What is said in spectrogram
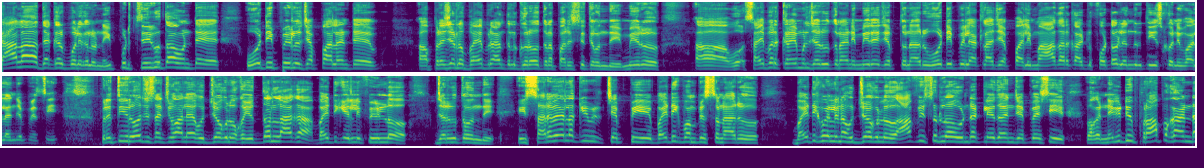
చాలా దగ్గర పోలికలు ఉన్నాయి. ఇప్పుడు తిరుగుతూ ఉంటే ఓటీపీలు చెప్పాలంటే ప్రజలు భయభ్రాంతులకు గురవుతున్న పరిస్థితి ఉంది. మీరు సైబర్ క్రైములు జరుగుతున్నాయని మీరే చెప్తున్నారు. ఓటీపీలు ఎట్లా చెప్పాలి? మా ఆధార్ కార్డులు ఫోటోలు ఎందుకు తీసుకొని ఇవ్వాలి అని చెప్పేసి. ప్రతిరోజు సచివాలయ ఉద్యోగులు ఒక యుద్ధంలాగా బయటికి వెళ్ళి ఫీల్డ్లో జరుగుతుంది. ఈ సర్వేలకి చెప్పి బయటికి పంపిస్తున్నారు. బయటకు వెళ్ళిన ఉద్యోగులు ఆఫీసుల్లో ఉండట్లేదు అని చెప్పేసి ఒక నెగిటివ్ ప్రాపకాండ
